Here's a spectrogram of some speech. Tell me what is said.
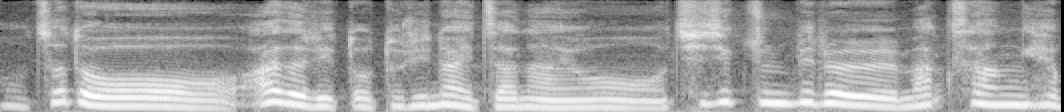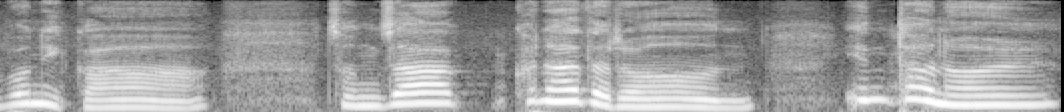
어, 저도 아들이 또 둘이나 있잖아요. 취직 준비를 막상 해보니까 정작 큰아들은 인턴을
